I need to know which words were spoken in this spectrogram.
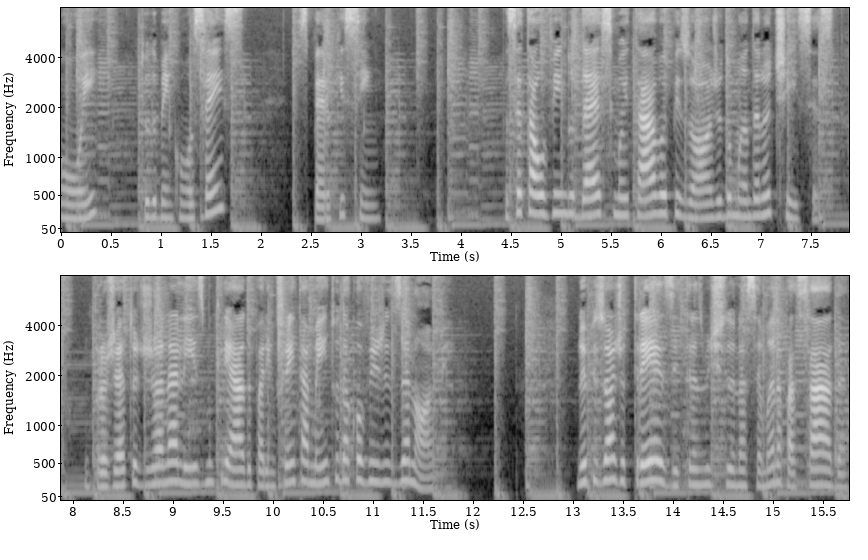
Oi, tudo bem com vocês? Espero que sim. Você está ouvindo o 18º episódio do Manda Notícias, um projeto de jornalismo criado para enfrentamento da Covid-19. No episódio 13, transmitido na semana passada,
